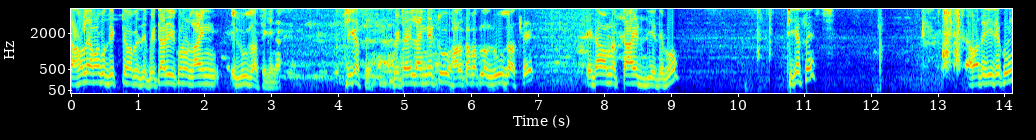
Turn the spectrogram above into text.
তাহলে আমাকে দেখতে হবে যে ব্যাটারির কোনো লাইন লুজ আছে কিনা। ঠিক আছে? ব্যাটারির লাইনটা একটু হালকা পাতলা লুজ আছে। এটাও আমরা টাইট দিয়ে দেব। ঠিক আছে? আমাদের এই দেখুন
